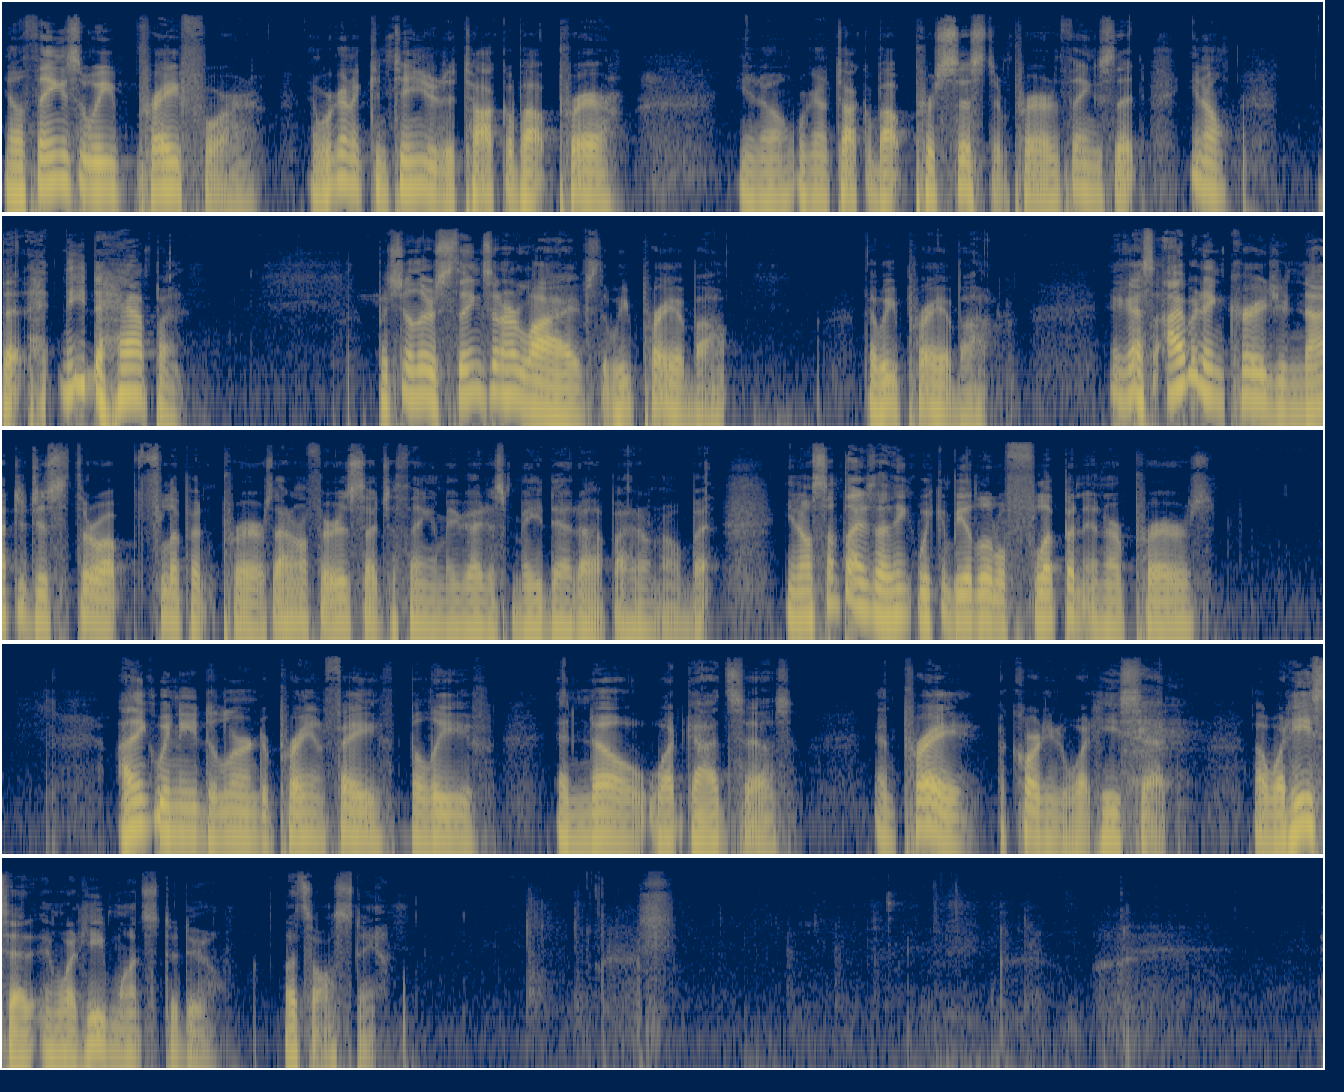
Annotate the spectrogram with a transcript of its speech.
you know, things that we pray for, and we're going to continue to talk about prayer. You know, we're going to talk about persistent prayer, things that, you know, that need to happen. But you know, there's things in our lives that we pray about, that we pray about. And guys, I would encourage you not to just throw up flippant prayers. I don't know if there is such a thing, and maybe I just made that up. I don't know. But, you know, sometimes I think we can be a little flippant in our prayers. I think we need to learn to pray in faith, believe, and know what God says, and pray according to what He said, uh, what He said, and what He wants to do. Let's all stand.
